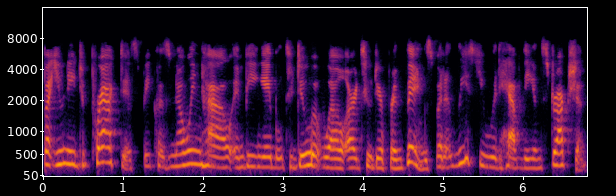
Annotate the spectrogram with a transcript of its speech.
but you need to practice because knowing how and being able to do it well are two different things, but at least you would have the instruction.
